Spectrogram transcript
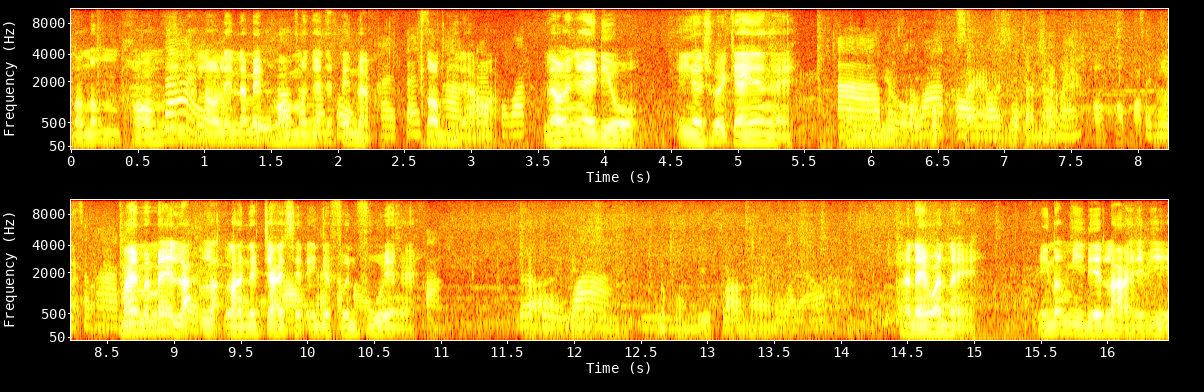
เราต้องพร้อมได้เราเล่นแล้วไม่พร้อมมันก็จะเป็นแบบภายใต้รอบสภาที่แล้วได้อะเพราะว่า แล้วยังไงดิวเองจะช่วยแก๊งยังไง อ่าเหมือนกับว่าตอนเราส่งใช่ไหมจะมีสภาไม่ไม่ไม่หลังหลังหลังจากจ่ายเสร็จเองจะฟื้นฟูยังไง เพื่อดูว่าเดี๋ยวผมรีบฟาร์มให้ ตัวแล้วค่ะภายในวันไหน เองต้องมีเดทไลน์ให้พี่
